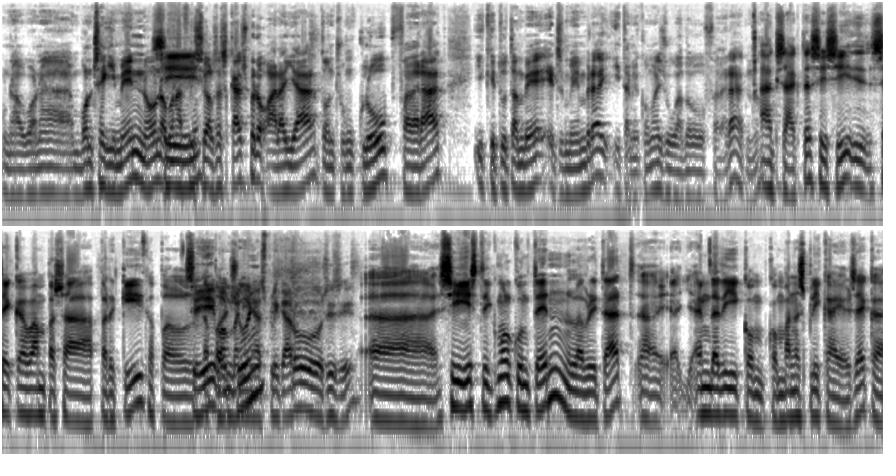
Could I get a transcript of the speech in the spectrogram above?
una bona, un bon seguiment, no? una Sí. bona afició als escacs, però ara hi ha doncs, un club federat i que tu també ets membre i també com a jugador federat. No? Exacte, sí, sí. Sé que van passar per aquí, cap al, sí, cap al venir juny. a explicar-ho, sí, sí. Uh, sí, estic molt content, la veritat. Uh, hem de dir, com, com van explicar ells, eh, que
